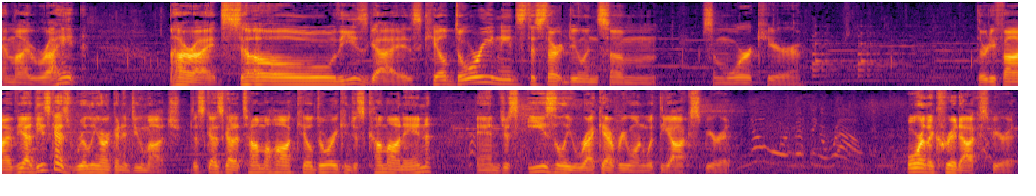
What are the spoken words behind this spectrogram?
Am I right? Alright, so these guys. Caeldori needs to start doing some some work here. 35. Yeah, these guys really aren't going to do much. This guy's got a Tomahawk. Caeldori can just come on in and just easily wreck everyone with the Ox Spirit. Or the Crit Ox Spirit.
